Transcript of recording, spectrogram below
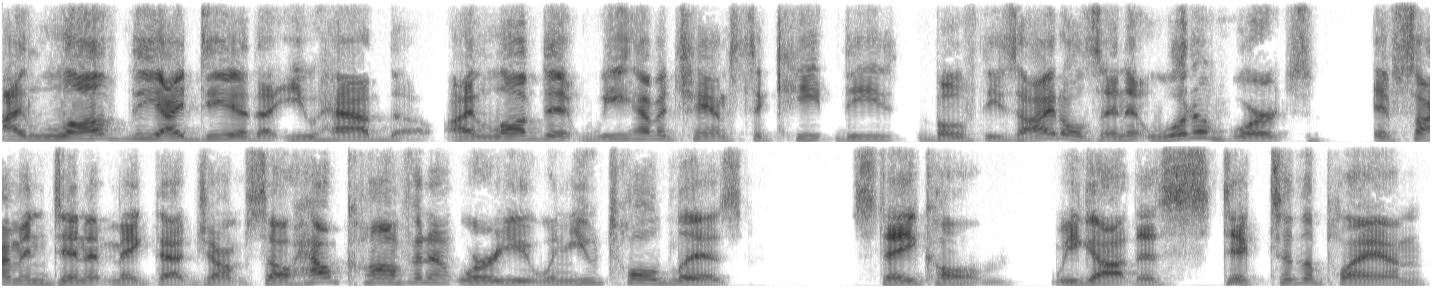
I loved the idea that you had though. I loved it. We have a chance to keep these both these idols, and it would have worked if Simon didn't make that jump. So, how confident were you when you told Liz, "Stay calm, we got this, stick to the plan"?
